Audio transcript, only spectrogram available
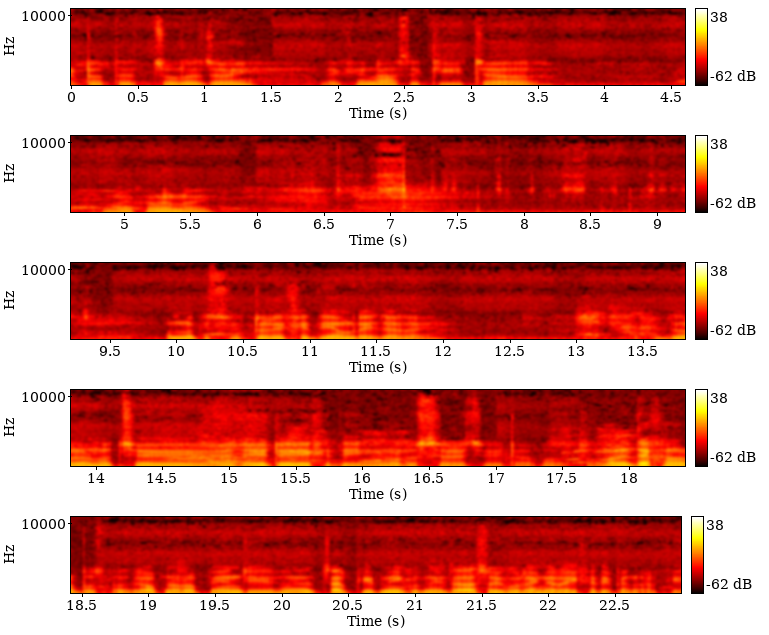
এটাতে চলে যাই। দেখে না আছে কি না এখানে নাই। অন্য কিছু একটা রেখে দিই আমরা এই জায়গায়। ধরুন হচ্ছে যে এটাই রেখে দিই নুডলস ছেড়েছে এটা আপাতত। মানে দেখানোর পুস্তক আপনারও পেনজি হ্যাঁ চার কিডনি কুদনি যা আছে ওইগুলো এনে রেখে দিবেন আর কি।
